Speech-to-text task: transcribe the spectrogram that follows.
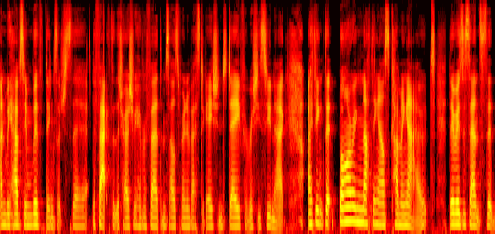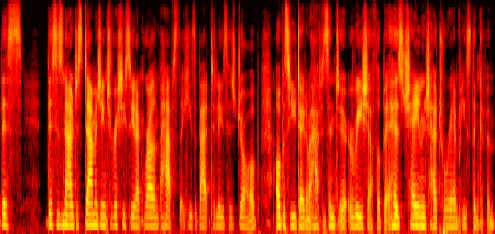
and we have seen with things such as the the fact that the Treasury have referred themselves for an investigation today for Rishi Sunak. I think that barring nothing else coming out, there is a sense that this this is now just damaging to Rishi Sunak rather than perhaps that he's about to lose his job. Obviously, you don't know what happens into a reshuffle, but it has changed how Tory MPs think of him.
